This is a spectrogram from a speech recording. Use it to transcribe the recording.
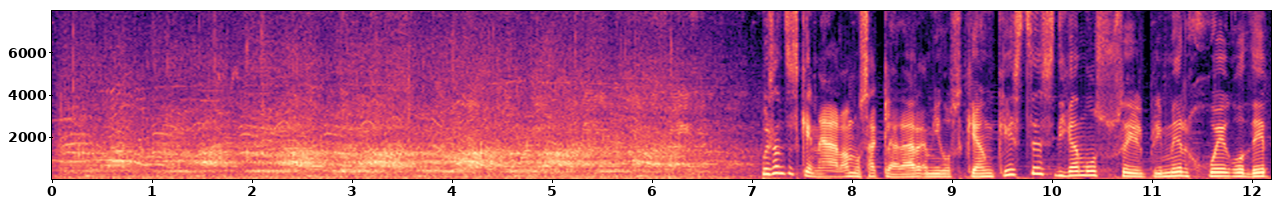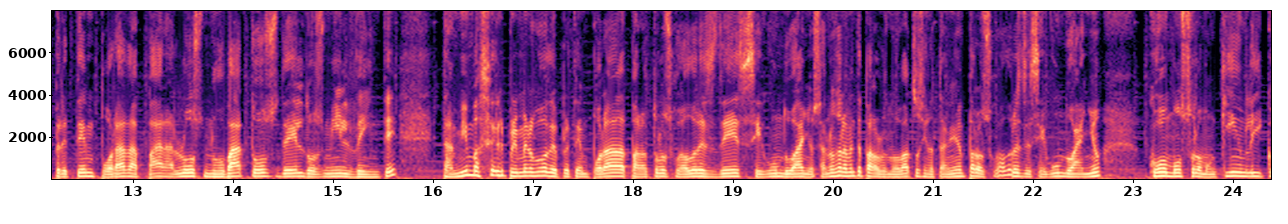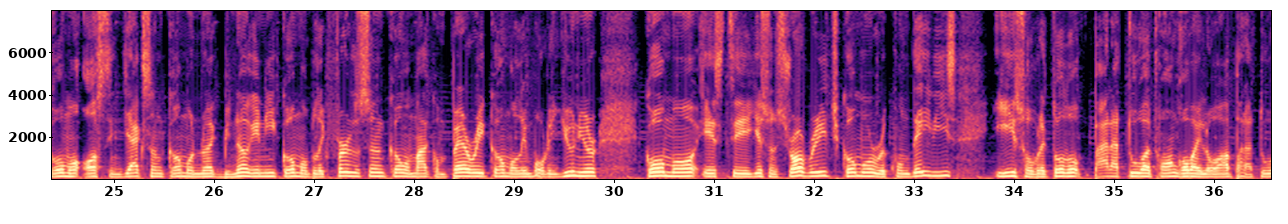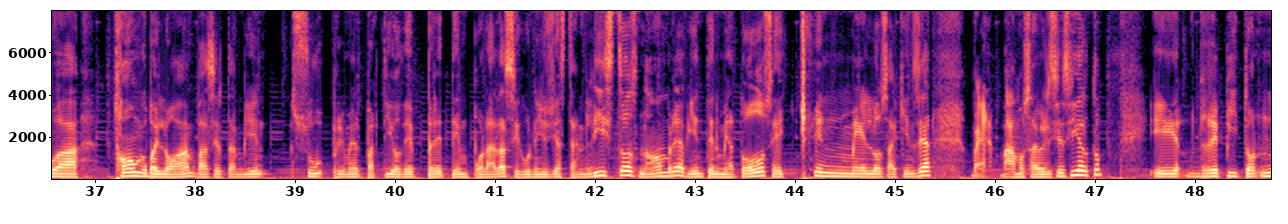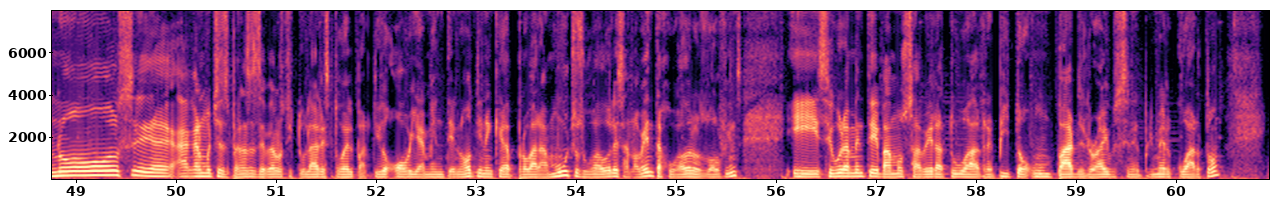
Pues antes que nada, vamos a aclarar, amigos, que aunque este es, digamos, el primer juego de pretemporada para los novatos del 2020, también va a ser el primer juego de pretemporada para todos los jugadores de segundo año. O sea, no solamente para los novatos, sino también para los jugadores de segundo año, como Solomon Kinley, como Austin Jackson, como Noek Binogany, como Blake Ferguson, como Malcolm Perry, como Lynn Bowden Jr., como este Jason Strawbridge, como Raccoon Davis y sobre todo para Tua Tongo Bailoa, para Tua Tongo Bailoa va a ser también su primer partido de pretemporada. Según ellos ya están listos. No, hombre, aviéntenme a todos, échenmelos a quien sea. Bueno, vamos a ver si es cierto. Eh, repito, no se hagan muchas esperanzas de ver los titulares todo el partido. Obviamente no. Tienen que probar a muchos jugadores, a 90 jugadores los Dolphins. Eh, seguramente vamos a ver a Tua, repito, un par de drives en el primer cuarto.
